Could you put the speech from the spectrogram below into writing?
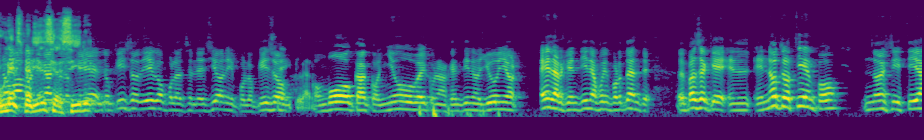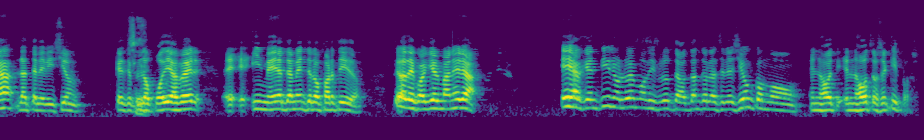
una experiencia así. Lo, que hizo Diego por la selección y por lo que hizo con Boca, con Juve, con Argentino Junior, en la Argentina fue importante. Lo que pasa es que en, otros tiempos no existía la televisión, que lo podías ver eh, eh, inmediatamente los partidos. Pero de cualquier manera, es argentino, lo hemos disfrutado tanto en la selección como en los, en los otros equipos.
